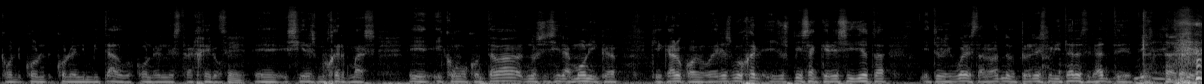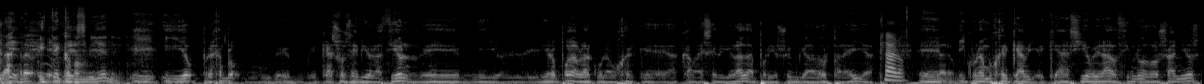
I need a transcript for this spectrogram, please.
con, con- con el invitado, con el extranjero, Sí. eh, si eres mujer más. Eh, y como contaba, no sé si era Mónica, que claro, cuando eres mujer, ellos piensan que eres idiota, y entonces igual están hablando de planes militares delante de ti. Claro, claro, y te Entonces, conviene. y, y yo, por ejemplo, eh, casos de violación, eh, yo, yo no puedo hablar con una mujer que acaba de ser violada porque yo soy un violador para ella. Claro. Eh, Claro. Y con una mujer que ha, que ha sido violada hace uno o dos años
